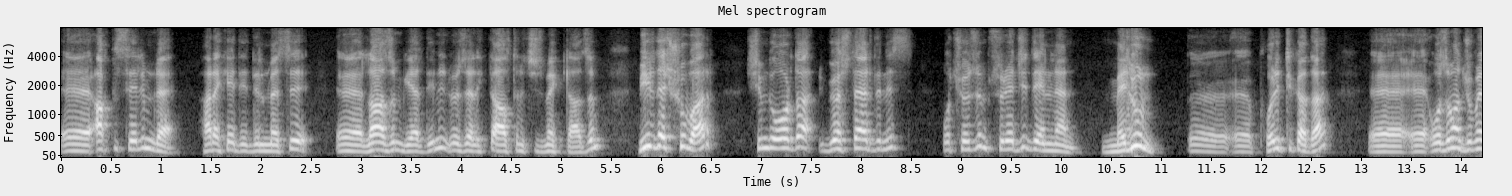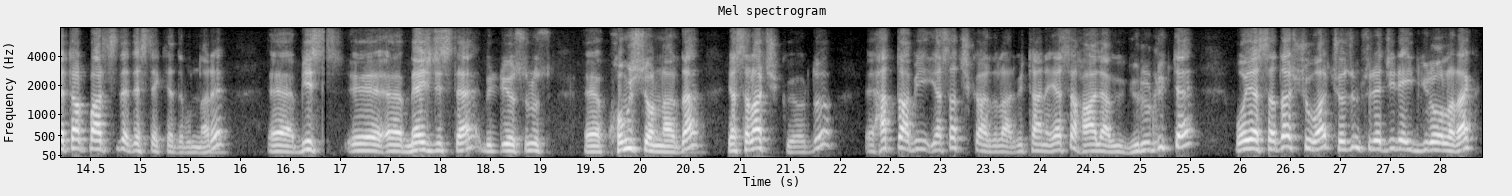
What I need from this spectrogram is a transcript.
e, aklı selimle hareket edilmesi e, lazım geldiğinin özellikle altını çizmek lazım. Bir de şu var. Şimdi orada gösterdiniz o çözüm süreci denilen melun e, e, politikada e, e, o zaman Cumhuriyet Halk Partisi de destekledi bunları. E, biz e, e, mecliste biliyorsunuz e, komisyonlarda yasalar çıkıyordu. E, hatta bir yasa çıkardılar. Bir tane yasa hala yürürlükte. O yasada şu var. Çözüm süreciyle ilgili olarak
